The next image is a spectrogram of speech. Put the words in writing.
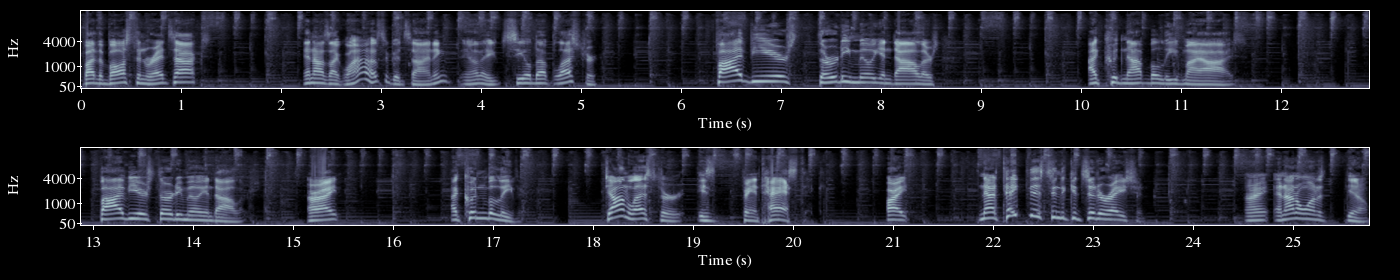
by the Boston Red Sox. And I was like, wow, that's a good signing. You know, they sealed up Lester. Five years, $30 million. I could not believe my eyes. Five years, $30 million. All right? I couldn't believe it. Jon Lester is fantastic. All right? Now, take this into consideration. All right? And I don't want to, you know,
